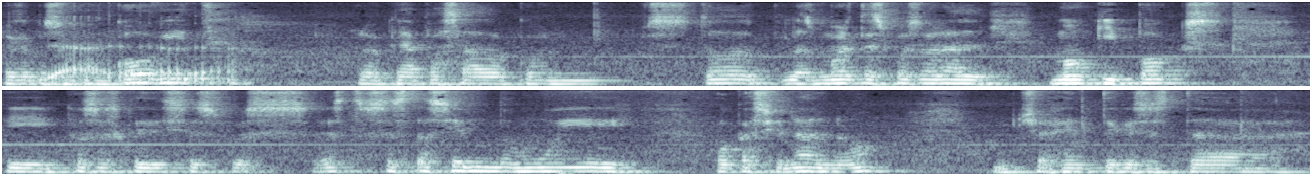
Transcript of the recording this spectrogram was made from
lo que pasó Ya, con COVID, ya. lo que ha pasado con pues, todas las muertes, pues ahora el monkeypox y cosas que dices, pues esto se está haciendo muy ocasional, ¿no? Mucha gente que se está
